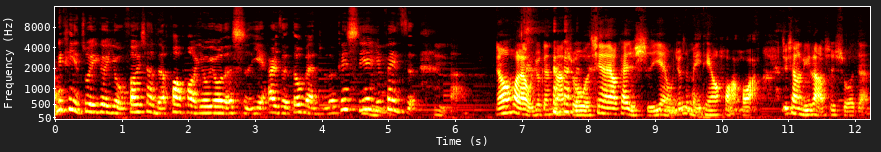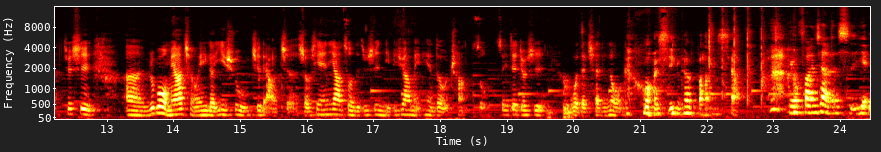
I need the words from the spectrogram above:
你可以做一个有方向的晃晃悠悠的实验，二者都满足了，可以实验一辈子。嗯啊。然后后来我就跟他说，我现在要开始实验，我就是每天要画画，就像吕老师说的，就是，呃，如果我们要成为一个艺术治疗者，首先要做的就是你必须要每天都有创作，所以这就是我的承诺跟我新的方向，有方向的实验，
